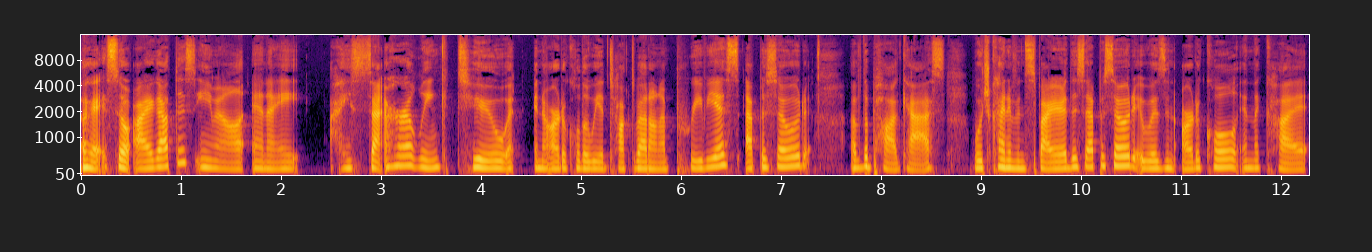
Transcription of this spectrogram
Okay, so I got this email and I I sent her a link to an article that we had talked about on a previous episode of the podcast, which kind of inspired this episode. It was an article in the cut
